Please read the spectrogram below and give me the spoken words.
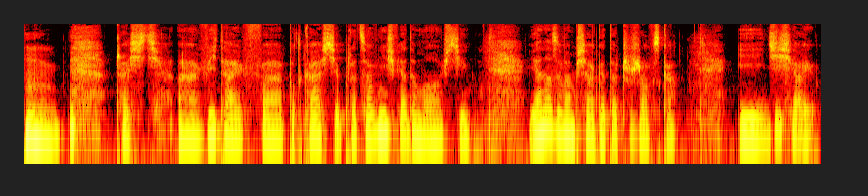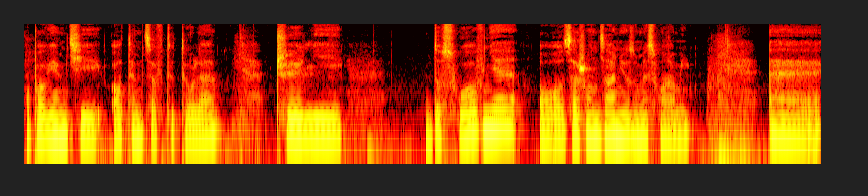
Cześć, e, witaj w podcaście Pracowni Świadomości. Ja nazywam się Agata Czyżowska i dzisiaj opowiem Ci o tym, co w tytule, czyli dosłownie o zarządzaniu zmysłami. E,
